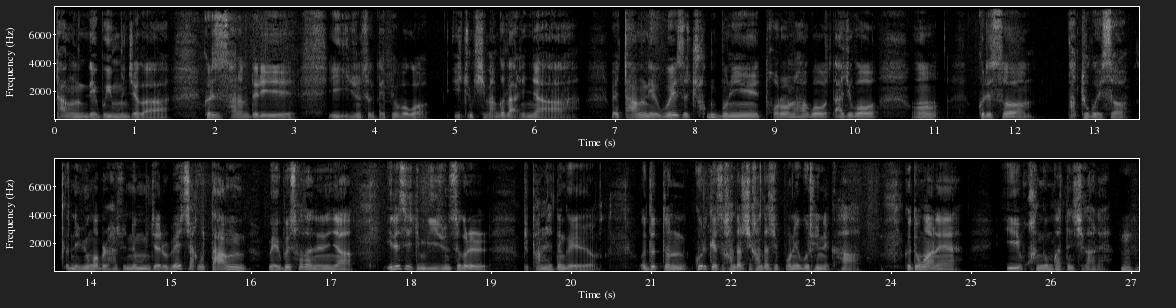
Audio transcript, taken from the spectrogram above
당 내부의 문제가. 그래서 사람들이 이 이준석 대표 보고 이 좀 심한 것 아니냐. 왜 당 내부에서 충분히 토론하고 따지고 어 그래서 다투고 해서 근데 융합을 할 수 있는 문제를 왜 자꾸 당 외부에 쏟아내느냐. 이래서 지금 이준석을 비판을 했던 거예요. 어떻든 그렇게 해서 한 달씩 한 달씩 보내버리니까 그동안에 이 황금 같은 시간에 음흠.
